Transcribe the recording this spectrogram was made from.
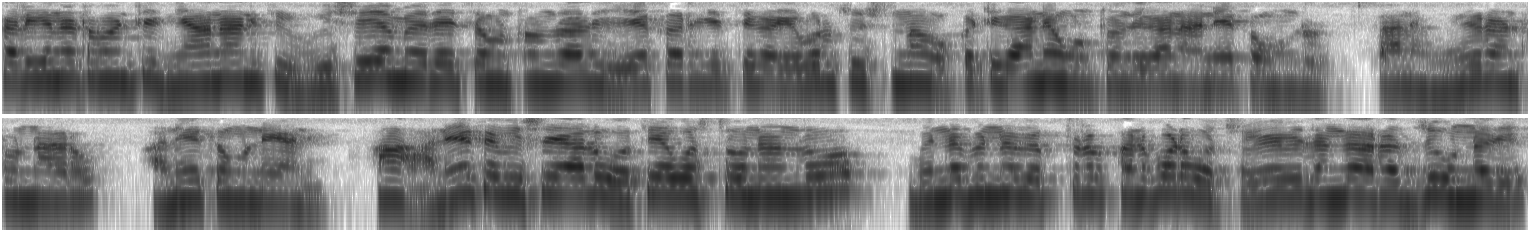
కలిగినటువంటి జ్ఞానానికి విషయం ఏదైతే ఉంటుందో అది ఏకరీతిగా ఎవరు చూసినా ఒకటిగానే ఉంటుంది కానీ అనేకం ఉండదు. కానీ మీరంటున్నారు అనేకం ఉన్నాయని. ఆ అనేక విషయాలు ఒకే వస్తువునందు భిన్న భిన్న వ్యక్తులకు కనపడవచ్చు. ఏ విధంగా రజ్జు ఉన్నది?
